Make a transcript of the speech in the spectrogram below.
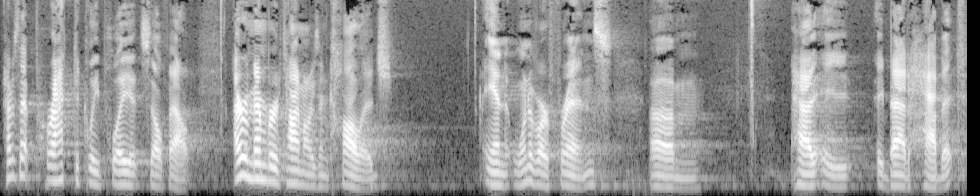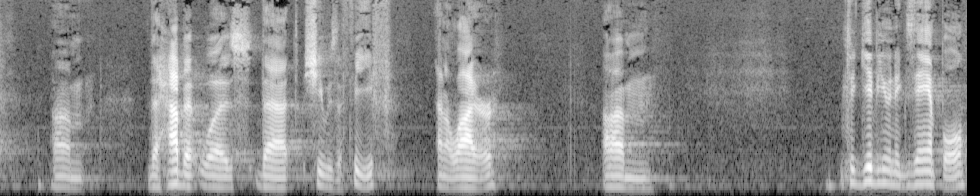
How does that practically play itself out? I remember a time I was in college, and one of our friends um, had a, a bad habit. Um, the habit was that she was a thief and a liar. Um, to give you an example,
